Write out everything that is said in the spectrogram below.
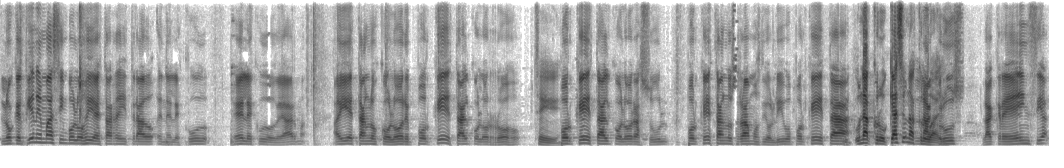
Lo que tiene más simbología está registrado en el escudo, el escudo de armas. Ahí están los colores. ¿Por qué está el color rojo? Sí. ¿Por qué está el color azul? ¿Por qué están los ramos de olivo? ¿Por qué está Una cruz. ¿Qué hace una cruz la ahí? cruz, la creencia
